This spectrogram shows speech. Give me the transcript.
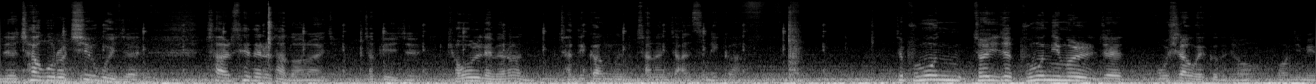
이제 차고를 치우고 이제 차 세 대를 다 넣어놔야죠. 어차피 이제 겨울 되면은 잔디 깎는 차는 이제 안 쓰니까. 이제 부모 저희 이제 부모님을 이제 오시라고 했거든요. 부모님이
